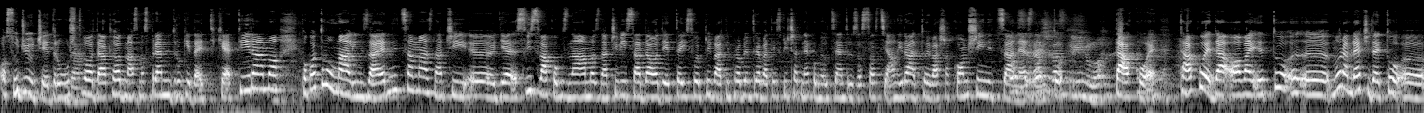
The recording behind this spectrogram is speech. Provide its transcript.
osuđujuće društvo, da. dakle odmah smo spremni drugi da etiketiramo, pogotovo u malim zajednicama, znači e, gdje svi svakog znamo, znači vi sada odete i svoj privatni problem trebate ispričati nekome u centru za socijalni rad, to je vaša komšinica, to ne znam. To se već Tako je, tako je da ovaj, to, e, moram reći da je to e,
